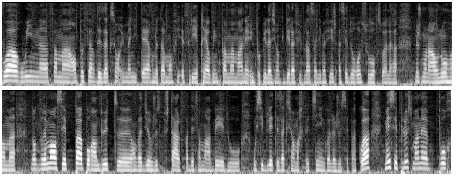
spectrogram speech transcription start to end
voir وين فما on peut faire des actions humanitaires notamment في افريقيا وين فما معناها une population كبيرة في بلاصة اللي ما فيهاش assez de ressources ولا نجموا نعاونوهم donc vraiment c'est pas pour un but euh, on va dire juste باش تعرف قد فما عباد و, ou cibler tes actions marketing ولا je sais pas quoi mais c'est plus معناها pour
